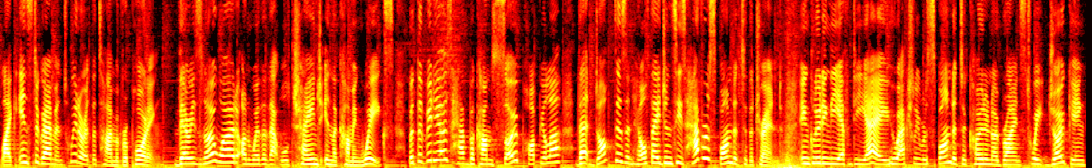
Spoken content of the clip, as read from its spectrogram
like Instagram and Twitter at the time of reporting. There is no word on whether that will change in the coming weeks, but the videos have become so popular that doctors and health agencies have responded to the trend, including the FDA, who actually responded to Conan O'Brien's tweet joking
